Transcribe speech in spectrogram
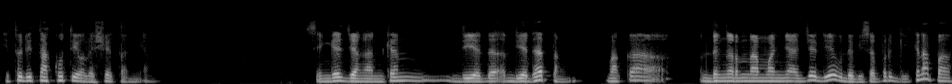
itu ditakuti oleh setan kan. Sehingga jangankan dia dia datang, maka dengar namanya aja dia udah bisa pergi. Kenapa?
